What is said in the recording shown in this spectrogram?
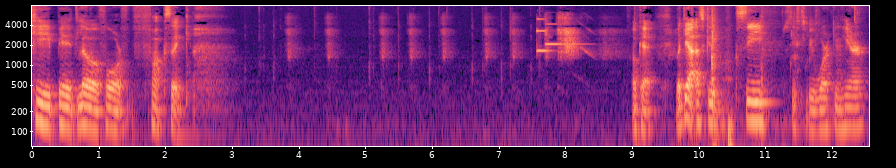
Keep it low for fuck's sake. Okay, but yeah, as you can see, seems to be working here.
